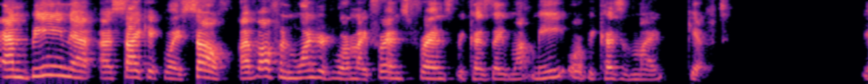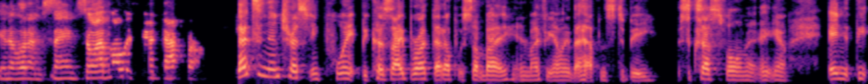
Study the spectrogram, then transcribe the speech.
and being a, a psychic myself i've often wondered were my friends friends because they want me or because of my gift? You know what i'm saying? So i've always had that problem. That's an interesting point because i brought that up with somebody in my family that happens to be successful and you know. And the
